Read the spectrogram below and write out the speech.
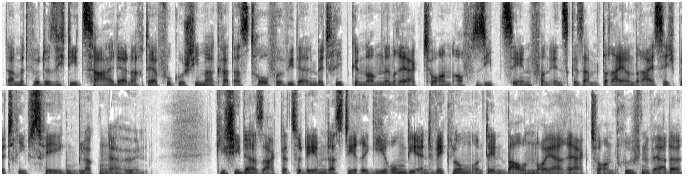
Damit würde sich die Zahl der nach der Fukushima-Katastrophe wieder in Betrieb genommenen Reaktoren auf 17 von insgesamt 33 betriebsfähigen Blöcken erhöhen. Kishida sagte zudem, dass die Regierung die Entwicklung und den Bau neuer Reaktoren prüfen werde,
